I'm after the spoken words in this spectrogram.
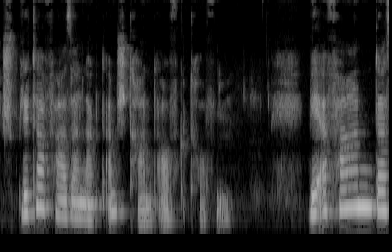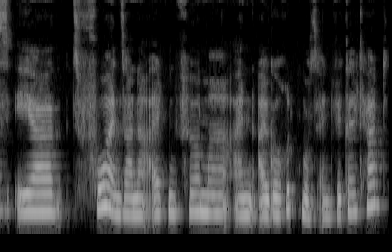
splitterfasernackt am Strand aufgetroffen. Wir erfahren, dass er zuvor in seiner alten Firma einen Algorithmus entwickelt hat,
